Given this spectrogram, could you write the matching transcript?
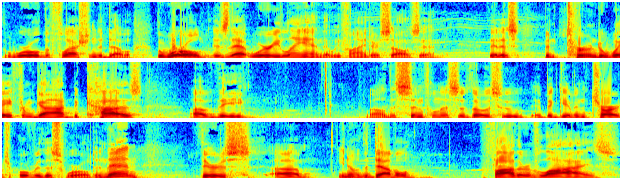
The world, the flesh, and the devil. The world is that weary land that we find ourselves in, that has been turned away from God because of the well, the sinfulness of those who have been given charge over this world. And then there's, um, you know, the devil, father of lies,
